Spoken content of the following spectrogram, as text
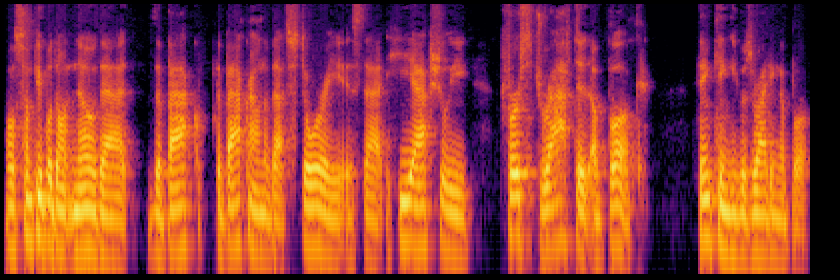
Well, some people don't know that the back the background of that story is that he actually first drafted a book thinking he was writing a book.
